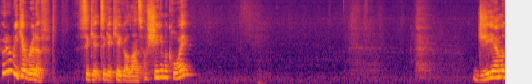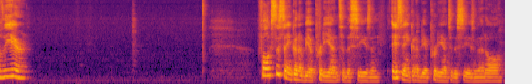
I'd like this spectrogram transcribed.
Who did we get rid of to get to get Kiko Alonso? Oh, Shady McCoy. GM of the year. Folks, this ain't going to be a pretty end to the season. This ain't going to be a pretty end to the season at all.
